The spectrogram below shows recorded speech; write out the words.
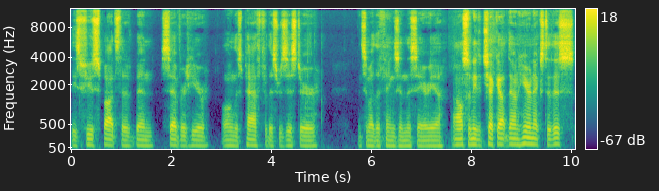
these few spots that have been severed here along this path for this resistor and some other things in this area. I also need to check out down here next to this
